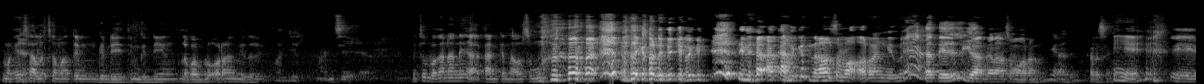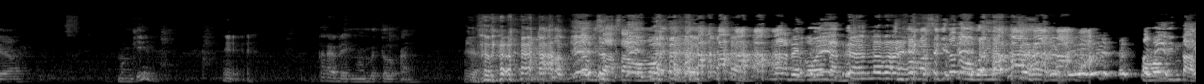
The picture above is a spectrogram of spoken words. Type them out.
makanya Ya. salut sama tim gede tim gede yang 80 orang gitu anjir Anjir. Itu bahkan aneh nggak akan kenal semua kalau dipikir tidak akan kenal semua orang gitu Kayak KT aja juga gak kenal sama orang ya, harusnya iya Iya. Mungkin iya. ntar ada yang membetulkan. Iya. kita bisa asal ngomong aja nggak ada yang komentar informasi kita tambah banyak tambah pintar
